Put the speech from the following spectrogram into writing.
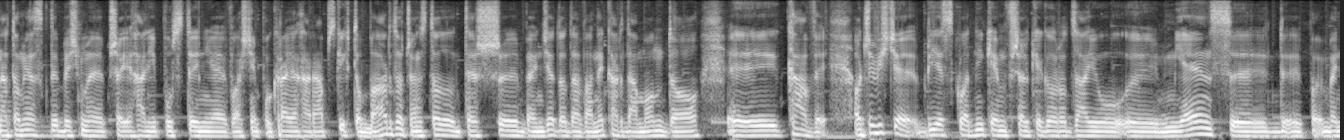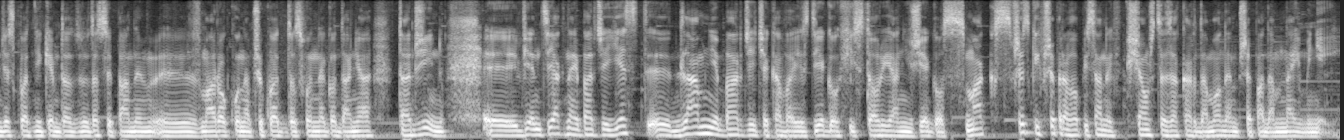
Natomiast gdybyśmy przejechali pustynię właśnie po krajach arabskich, to bardzo często też y, będzie dodawany kardamon do y, kawy. Oczywiście jest składnikiem wszelkiego rodzaju y, mięs, będzie składnikiem do, dosypanym w Maroku na przykład do słynnego dania tajin. Y, więc jak najbardziej jest, dla mnie bardziej ciekawa jest jego historia niż jego smak. Z wszystkich przypraw opisanych w książce za kardamonem przepadam najmniej.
